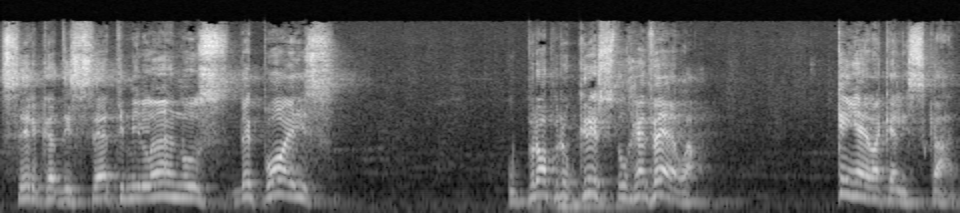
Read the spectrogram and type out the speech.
Cerca de sete mil anos depois o próprio Cristo revela quem era aquela escada.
